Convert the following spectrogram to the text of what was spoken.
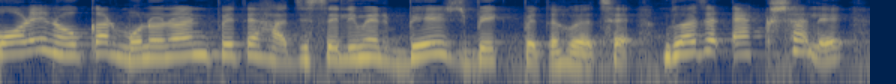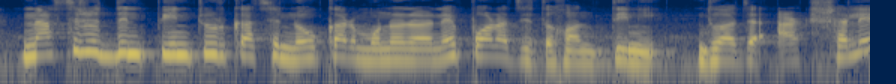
পরে নৌকার মনোনয়ন পেতে হাজি সেলিমের বেশ বেগ পেতে হয়েছে। দু হাজার এক সালে নাসিরুদ্দিন পিন্টুর কাছে নৌকার মনোনয়নে পরাজিত হন তিনি। দু হাজার আট সালে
